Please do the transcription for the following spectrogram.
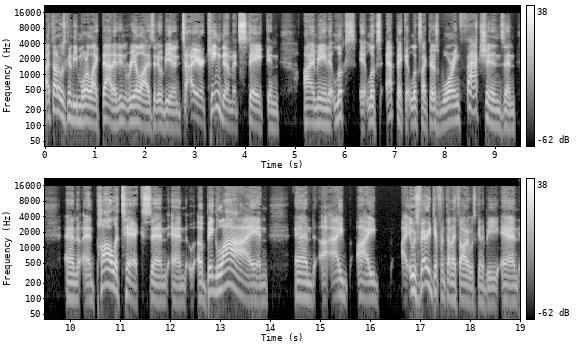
I thought it was going to be more like that. I didn't realize that it would be an entire kingdom at stake and I mean, it looks it looks epic. It looks like there's warring factions and and and politics and and a big lie and and I I, I it was very different than I thought it was going to be, and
